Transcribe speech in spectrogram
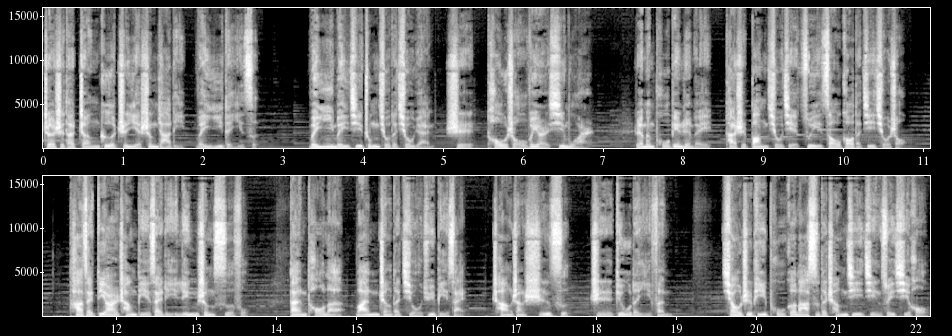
这是他整个职业生涯里唯一的一次，唯一没击中球的球员是投手威尔西穆尔。人们普遍认为他是棒球界最糟糕的击球手。他在第二场比赛里零胜四负，但投了完整的九局比赛，场上十次只丢了一分。乔治皮普格拉斯的成绩紧随其后，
